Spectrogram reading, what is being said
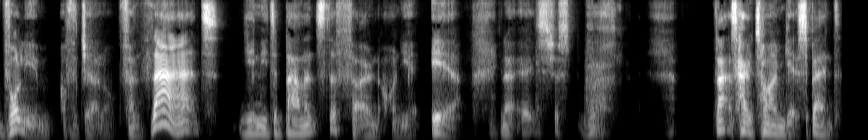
volume of the journal. For that, you need to balance the phone on your ear. You know, it's just ugh. that's how time gets spent.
